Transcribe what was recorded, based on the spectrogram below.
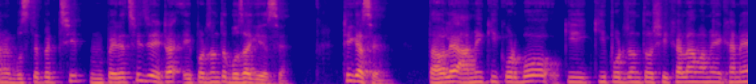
আমি বুঝতে পেরেছি পেরেছি যে এটা এই পর্যন্ত বোঝা গিয়েছে। ঠিক আছে, তাহলে আমি কি করব? কি কি পর্যন্ত শিখালাম আমি এখানে?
